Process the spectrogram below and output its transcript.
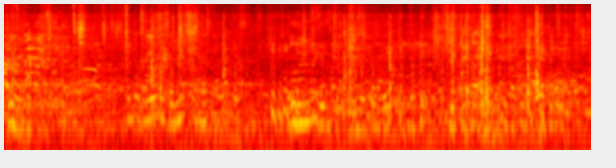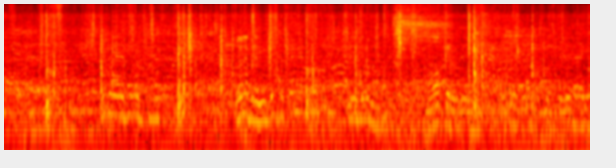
Yo le pregunté usted No, pero de otros blancos, los que yo traigo.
